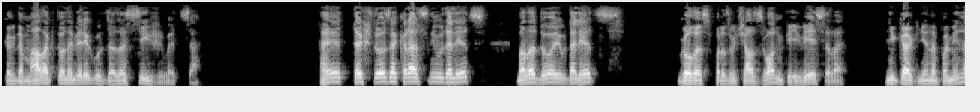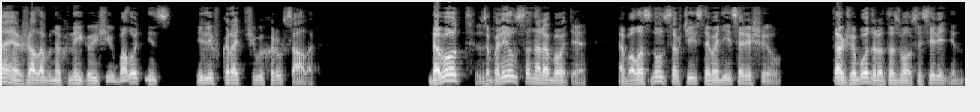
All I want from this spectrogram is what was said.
когда мало кто на берегу да засиживается. — Это что за красный удалец, молодой удалец? Голос прозвучал звонко и весело, никак не напоминая жалобно хныкающих болотниц или вкрадчивых русалок. Да вот, запалился на работе, а полоснуться в чистой водице решил. Так же бодро отозвался Середин.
